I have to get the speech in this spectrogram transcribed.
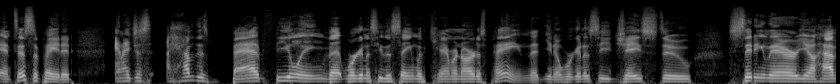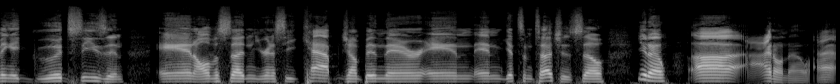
anticipated, and I just, I have this bad feeling that we're going to see the same with Cameron Artis Payne, that you know we're going to see Jay Stu sitting there, you know, having a good season and all of a sudden you're going to see Cap jump in there and and get some touches. So you know, uh, I don't know. I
